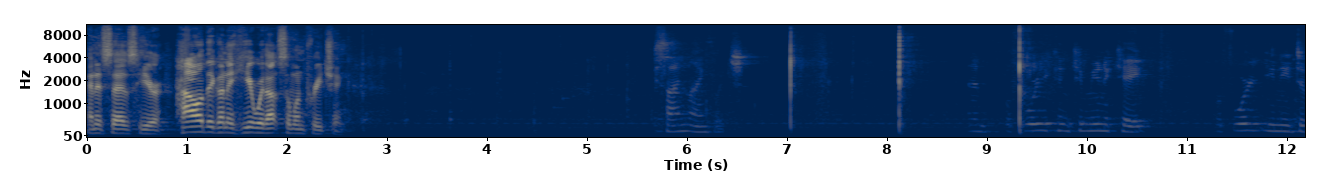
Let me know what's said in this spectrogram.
And it says here, how are they going to hear without someone preaching? Sign language. And before you can communicate, before you need to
